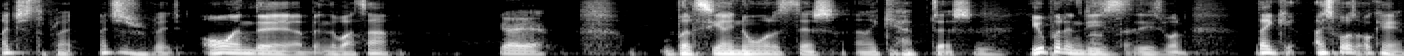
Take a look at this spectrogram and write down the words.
I just replied. I just replied. Oh, in the in the WhatsApp. Yeah, yeah. But see, I noticed it and I kept it. Hmm. You put in these these one. like I suppose okay,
